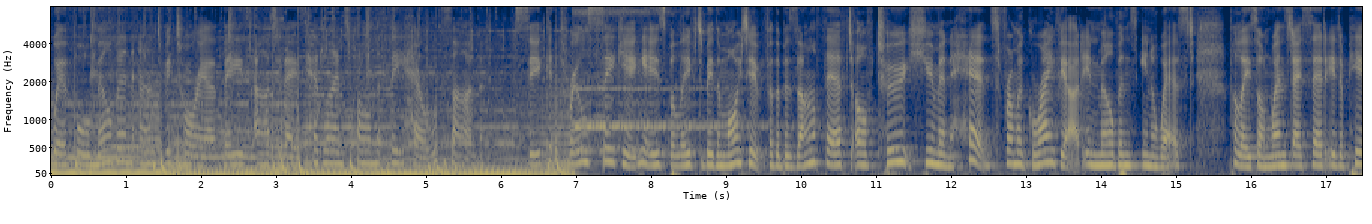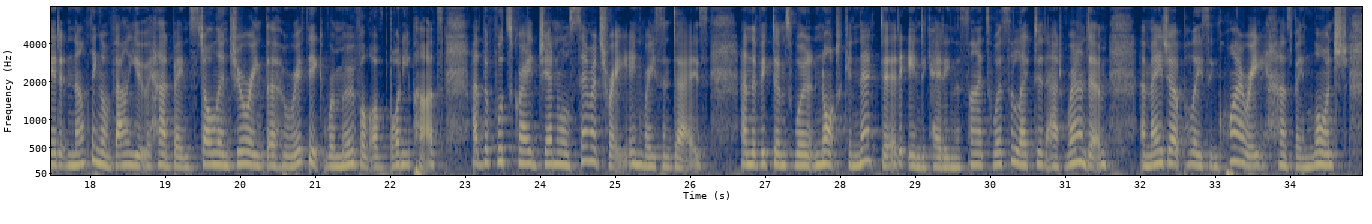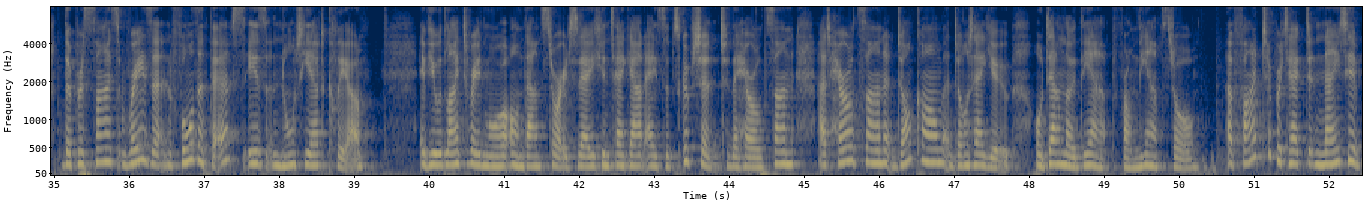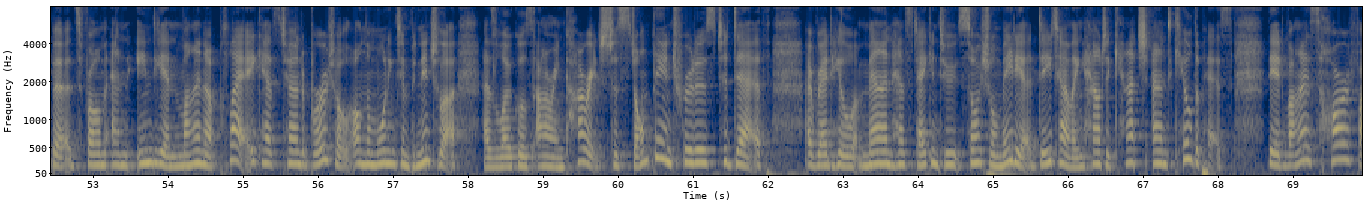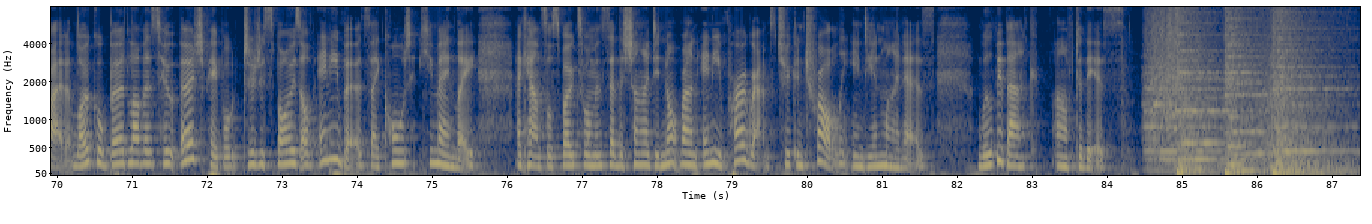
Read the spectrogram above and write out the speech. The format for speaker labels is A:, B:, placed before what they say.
A: We're for Melbourne and Victoria. These are today's headlines from the Herald Sun. Sick thrill seeking is believed to be the motive for the bizarre theft of two human heads from a graveyard in Melbourne's inner west. Police on Wednesday said it appeared nothing of value had been stolen during the horrific removal of body parts at the Footscray General Cemetery in recent days. And the victims were not connected, indicating the sites were selected at random. A major police inquiry has been launched. The precise reason for the thefts is not yet clear. If you would like to read more on that story today, you can take out a subscription to the Herald Sun at heraldsun.com.au or download the app from the App Store. A fight to protect native birds from an Indian myna plague has turned brutal on the Mornington Peninsula as locals are encouraged to stomp the intruders to death. A Red Hill man has taken to social media detailing how to catch and kill the pests. The advice horrified local bird lovers who urged people to dispose of any birds they caught humanely. A council spokeswoman said the Shire did not run any programs to control Indian mynas. We'll be back after this.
